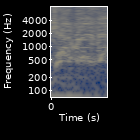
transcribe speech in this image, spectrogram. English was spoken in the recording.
can't believe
